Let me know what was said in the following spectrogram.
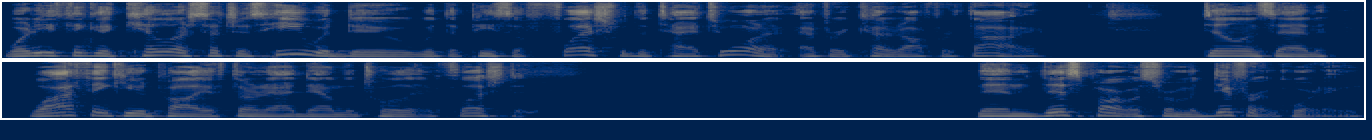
what do you think a killer such as he would do with a piece of flesh with a tattoo on it after he cut it off her thigh? Dillon said, Well, I think he would probably have thrown that down the toilet and flushed it. Then this part was from a different recording.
